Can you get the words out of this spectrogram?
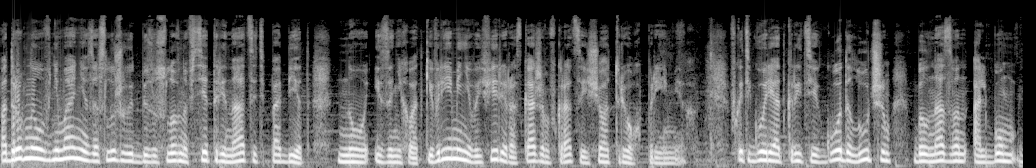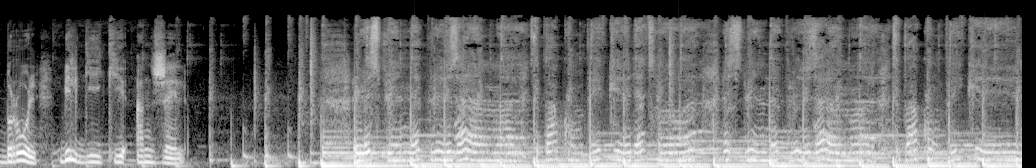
Подробного внимания заслуживают, безусловно, все 13 побед, но из-за нехватки времени в эфире расскажем вкратце еще о трех премиях. В категории «Открытие года» лучшим был назван альбом «Броль» бельгийки Анжель. L'esprit n'est plus à la mode, c'est pas compliqué d'être heureux. L'esprit n'est plus à la mode, c'est pas compliqué.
